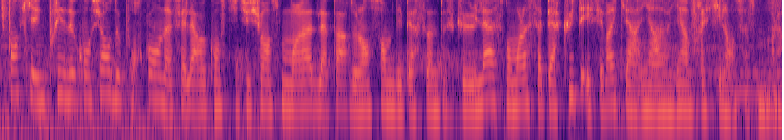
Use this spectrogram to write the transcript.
Je pense qu'il y a une prise de conscience de pourquoi on a fait la reconstitution à ce moment-là de la part de l'ensemble des personnes. Parce que là, à ce moment-là, ça percute et c'est vrai qu'il y, y, a un vrai silence à ce moment-là.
